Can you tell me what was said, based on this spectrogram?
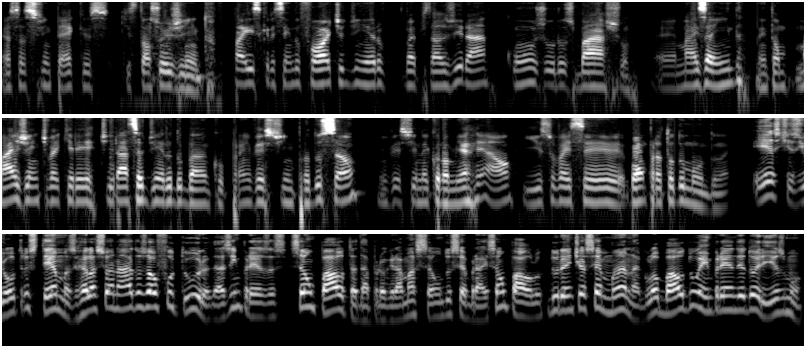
essas fintechs que estão surgindo. O país crescendo forte, o dinheiro vai precisar girar, com juros baixos é, mais ainda. Né? Então, mais gente vai querer tirar seu dinheiro do banco para investir em produção, investir na economia real, e isso vai ser bom para todo mundo. Né? Estes e outros temas relacionados ao futuro das empresas são pauta da programação do Sebrae São Paulo durante a Semana Global do Empreendedorismo.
